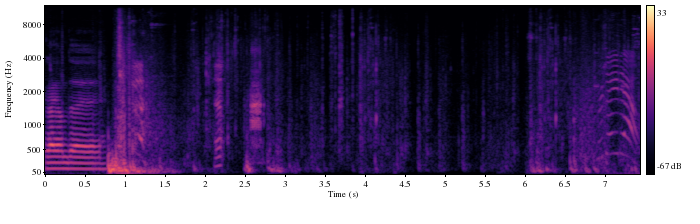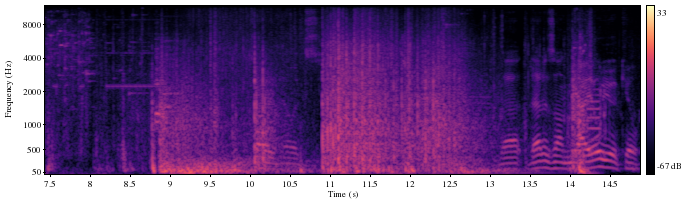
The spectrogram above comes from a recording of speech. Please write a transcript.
Guy on the. Yep. Grenade out. Sorry, Alex. That that is on me. I owe you a kill.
